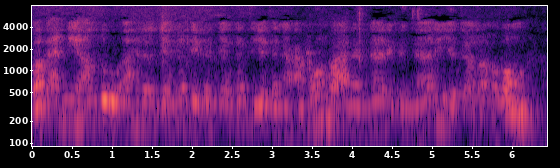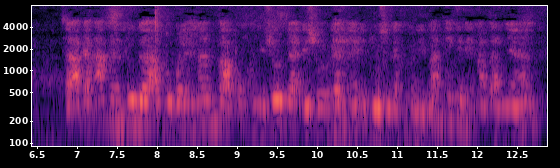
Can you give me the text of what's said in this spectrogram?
Fakaanni angkuru ahlal jannati fil jannati yatana'amun wa ahlal nari di nari yatalawamun. Seakan-akan juga aku boleh nampak penghuni surga di surganya itu sedang menikmati kenikmatannya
